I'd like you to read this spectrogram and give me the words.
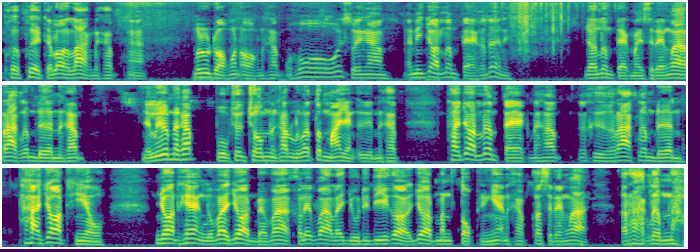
เพื่อเพื่อจะล่อรากนะครับอ่ามาดูดอกมันออกนะครับโอ้โหสวยงาม อันนี้ยอดเริ่มแตกแล้วเด้อนี่ยอดเริ่มแตกใหม่แสดงว่ารากเริ่มเดินนะครับ อย่าลืมนะครับ ปลูกชนชมนะครับ หรือว่าต้นไม้อย่างอื่นนะครับ ถ้ายอดเริ่มแตกนะครับ ก็คือรากเริ่มเดิน ถ้ายอดเหี่ยว ยอดแห้งหรือว่ายอดแบบว่าเขาเรียกว่าอะไรอยู่ดีๆ ก็ยอดมันตกอย่างเงี้ยนะครับ ก็แสดงว่ารากเริ่มเน่า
